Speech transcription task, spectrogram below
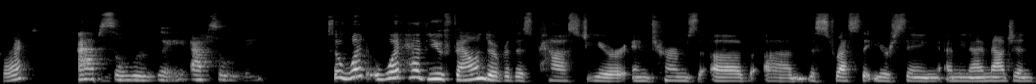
correct Absolutely, absolutely. So, what what have you found over this past year in terms of um, the stress that you're seeing? I mean, I imagine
